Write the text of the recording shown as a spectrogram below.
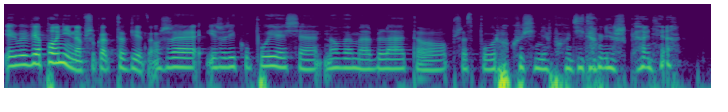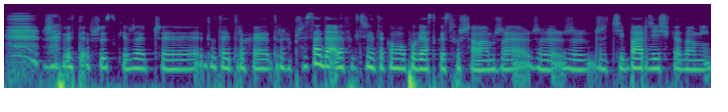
Jakby w Japonii na przykład to wiedzą, że jeżeli kupuje się nowe meble, to przez pół roku się nie wchodzi do mieszkania żeby te wszystkie rzeczy, tutaj trochę, trochę przesada, ale faktycznie taką opowiastkę słyszałam, że, że, że, że ci bardziej świadomi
